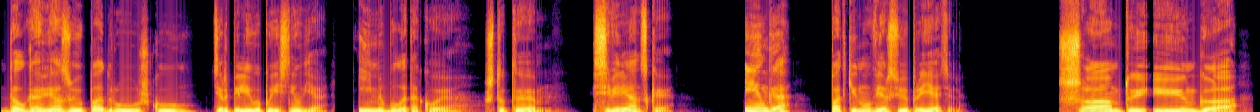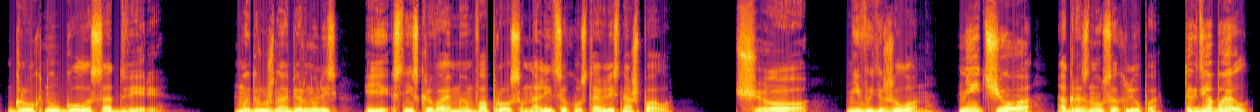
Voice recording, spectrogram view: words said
«Долговязую подружку», — терпеливо пояснил я. Имя было такое, что-то северянское. «Инга?» — подкинул версию приятель. «Сам ты Инга!» — грохнул голос от двери. Мы дружно обернулись и с нескрываемым вопросом на лицах уставились на шпалу. «Чё?» — не выдержал он. «Ничего!» — огрызнулся Хлюпа. «Ты где был?»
